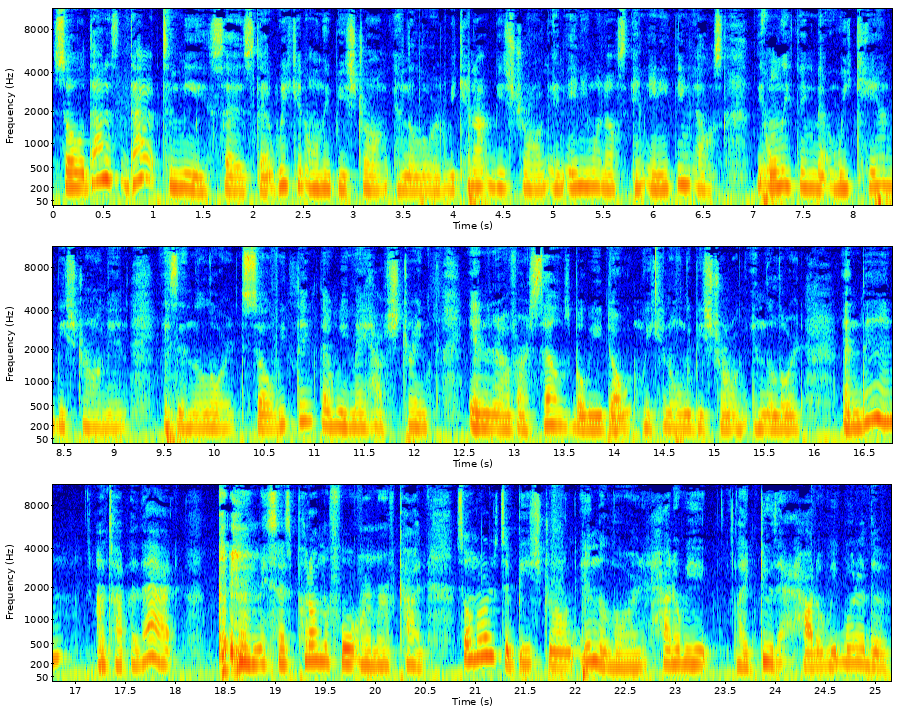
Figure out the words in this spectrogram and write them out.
So that is that to me says that we can only be strong in the Lord. We cannot be strong in anyone else in anything else. The only thing that we can be strong in is in the Lord. So we think that we may have strength in and of ourselves, but we don't. We can only be strong in the Lord. And then on top of that, it says put on the full armor of God. So in order to be strong in the Lord, how do we like do that? How do we what are the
